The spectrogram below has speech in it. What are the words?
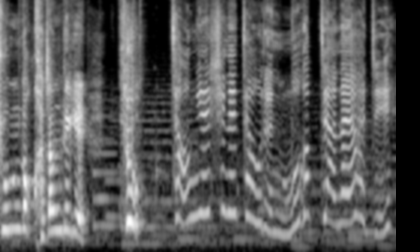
좀 더 과장되게 큐. 정의의 신의 저울은 무겁지 않아야 하지.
